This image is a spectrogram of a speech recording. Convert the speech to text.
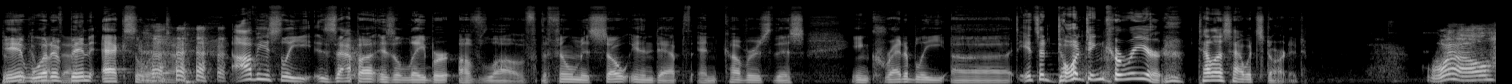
to It think would about have that. been excellent. Obviously, Zappa is a labor of love. The film is so in depth and covers this incredibly. Uh, it's a daunting career. Tell us how it started. Well,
